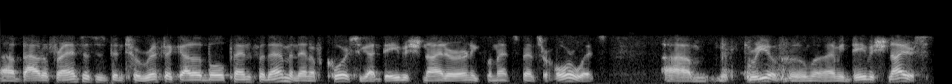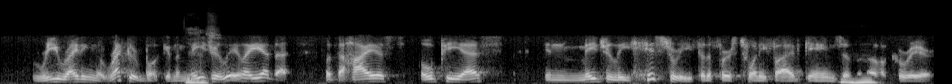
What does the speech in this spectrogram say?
Uh, Bowden Francis has been terrific out of the bullpen for them. And then, of course, you got Davis Schneider, Ernie Clement, Spencer Horwitz, um, the three of whom, I mean, Davis Schneider's rewriting the record book in the yes. major league. Like, had the, but the highest OPS in major league history for the first 25 games of, mm-hmm. of a career.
